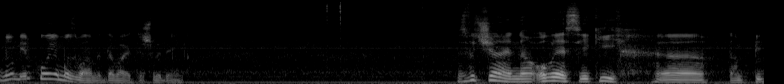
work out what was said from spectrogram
Ну, міркуємо з вами, давайте швиденько. Звичайно, Олесь, який е, там під,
